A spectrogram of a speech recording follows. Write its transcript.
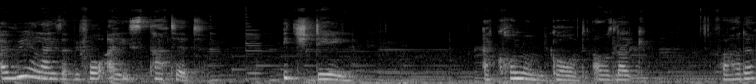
I realized that before I started, each day I call on God. I was like, Father,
